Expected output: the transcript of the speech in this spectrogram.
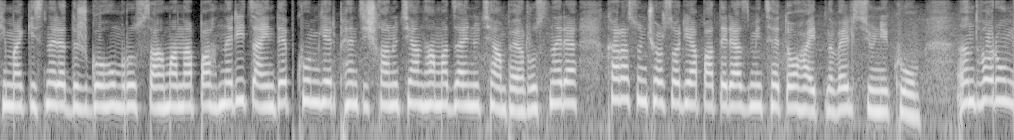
թիմակիցները դժգոհում ռուս սահմանապահներից այն դեպքում, երբ հենց իշխանության համաձայնությամբ են ռուսները 44-օրյա պատերազմից հետո հայտնվել Սյունիքում։ Ընդ որում,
